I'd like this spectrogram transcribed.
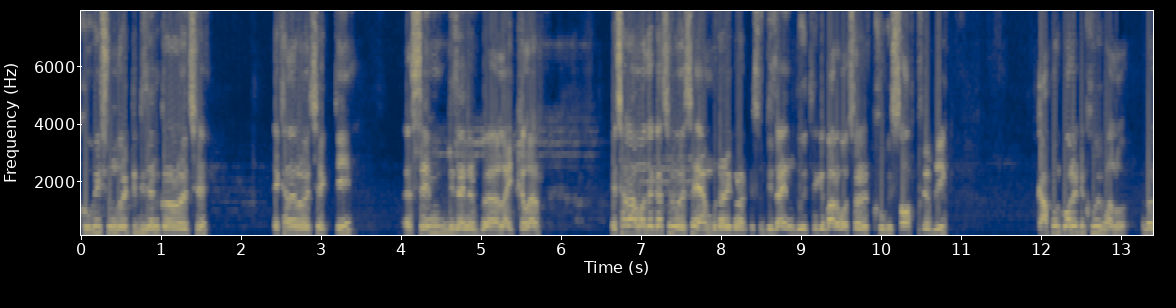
খুবই সুন্দর একটি ডিজাইন করা রয়েছে। এখানে রয়েছে একটি সেম ডিজাইনের লাইট কালার এছাড়া আমাদের কাছে রয়েছে এম্ব্রয়ডারি করা কিছু ডিজাইন দুই থেকে বারো বছরের, খুবই সফট ফেব্রিক কাপড় কোয়ালিটি খুবই ভালো এবং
